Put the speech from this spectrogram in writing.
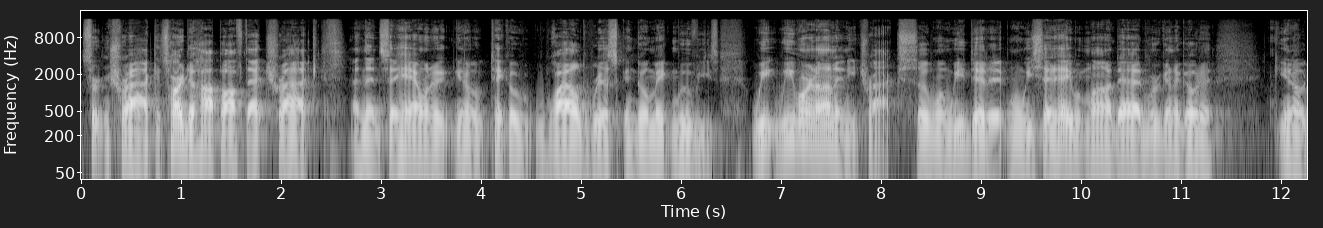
certain track. It's hard to hop off that track and then say, hey, I want to, you know, take a wild risk and go make movies. We we weren't on any tracks, so when we did it, when we said, hey, mom, dad, we're going to go to you know,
